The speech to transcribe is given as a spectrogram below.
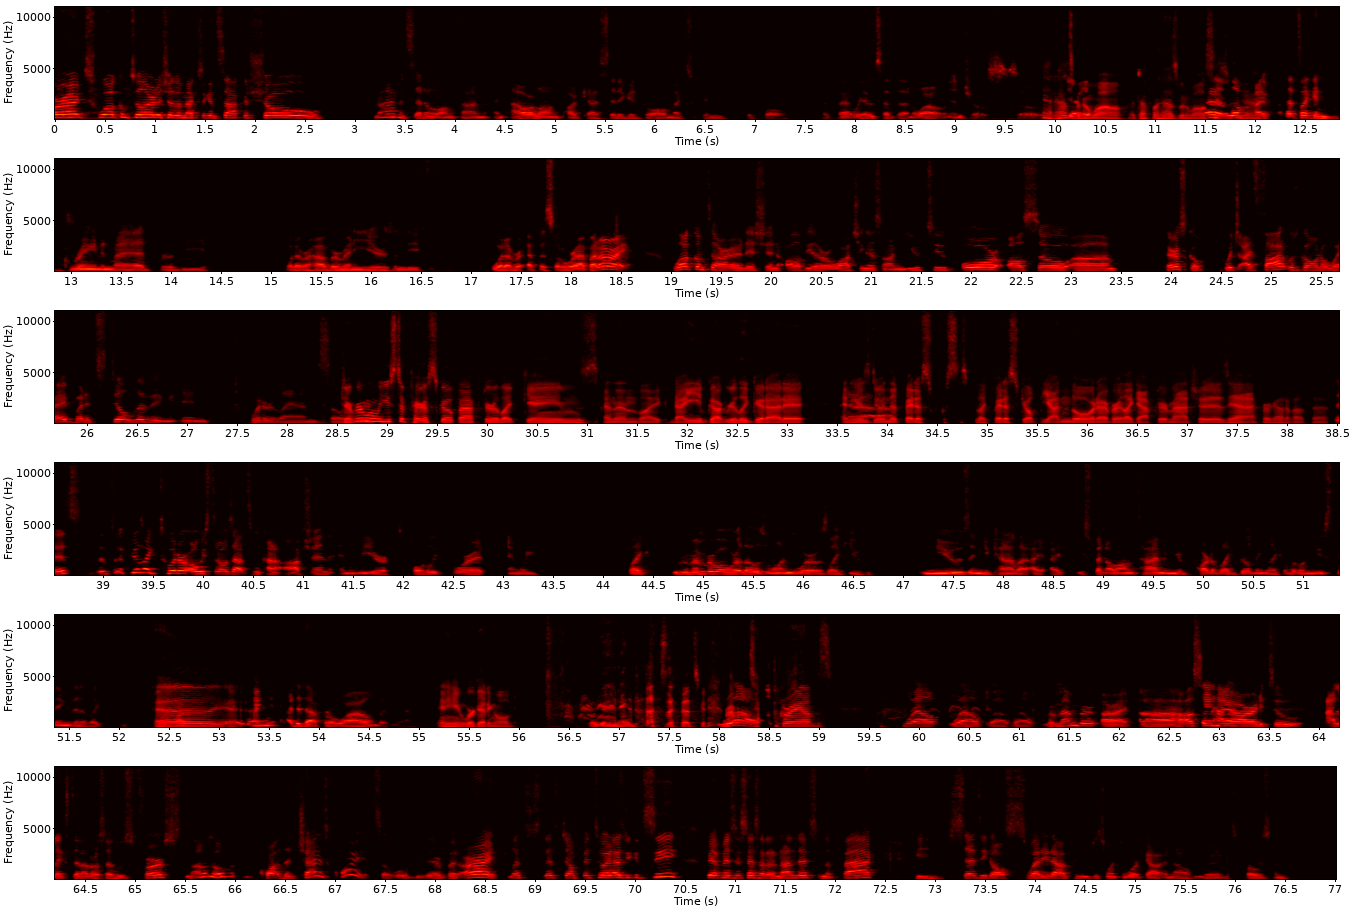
All right, welcome to another edition of the Mexican Soccer Show. No, I haven't said in a long time. An hour-long podcast dedicated to all Mexican football like that. We haven't said that in a while in intros. So Yeah, it has Yeah. been a while. It definitely has been a while. I since- love, yeah. I, that's like ingrained in my head for the whatever, however many years in the whatever episode we're at. But all right, welcome to our edition. All of you that are watching us on YouTube or also um, Periscope, which I thought was going away, but it's still living in Twitter land. So Do you remember when we used to Periscope after like games, and then like Naive got really good at it, and he was doing the peris- like periscopiando or whatever, like after matches. Yeah, I forgot about that. this, this it feels like Twitter always throws out some kind of option, and we are totally for it. And we like remember what were those ones where it was like you news and you kind of like I, I you spent a long time and you're part of like building like a little news things and it's like Uh, yeah. I, I, did that for a while, but yeah, anyway, we're getting old. We're getting old. that's that's good. Well- telegrams. well, well, well, well. Remember, all right. Uh, I was saying hi already to Alex De La Rosa, who's first. No, no, qui- the chat is quiet, so we'll be there. But all right, let's let's jump into it. As you can see, we have Mr. Cesar Hernandez in the back. He says he'd all sweated out because he just went to work out, and now we're gonna expose him.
